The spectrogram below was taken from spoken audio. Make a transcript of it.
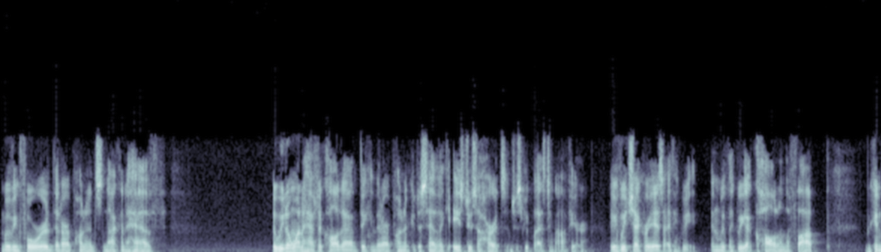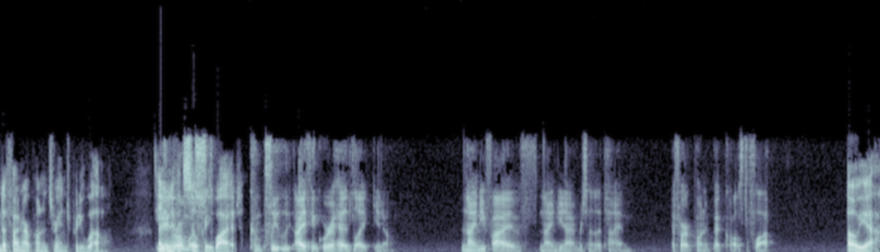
moving forward that our opponent's not going to have. We don't want to have to call down thinking that our opponent could just have like ace deuce of hearts and just be blasting off here. Like if we check raise, I think we and we like we got called on the flop, we can define our opponent's range pretty well, even if it's still pretty wide. Completely, I think we're ahead like you know, 95, 99 percent of the time if our opponent bet calls the flop. Oh yeah,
